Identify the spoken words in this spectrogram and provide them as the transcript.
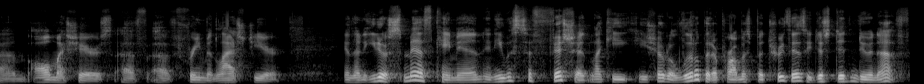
um, all my shares of, of Freeman last year. And then Ito Smith came in and he was sufficient. Like he, he showed a little bit of promise, but truth is he just didn't do enough.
